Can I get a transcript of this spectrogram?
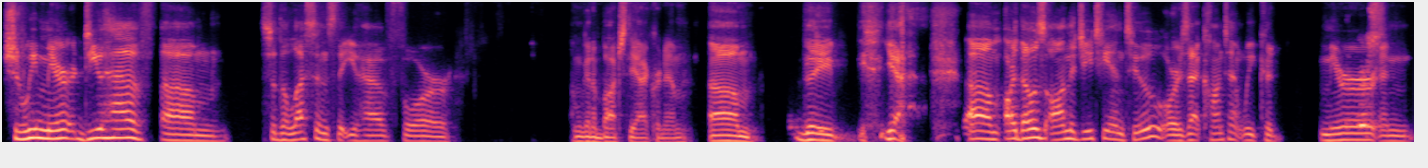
Should we mirror, do you have, um, so the lessons that you have for, I'm gonna botch the acronym, um, the, yeah, um, are those on the GTN too, or is that content we could mirror There's- and,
